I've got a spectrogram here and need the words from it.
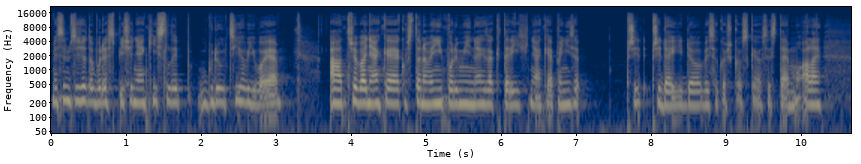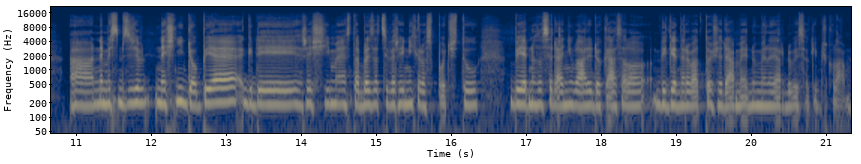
Myslím si, že to bude spíše nějaký slib budoucího vývoje a třeba nějaké jako stanovení podmínek, za kterých nějaké peníze přidají do vysokoškolského systému, ale a nemyslím si, že v dnešní době, kdy řešíme stabilizaci veřejných rozpočtů, by jedno zasedání vlády dokázalo vygenerovat to, že dáme jednu miliardu vysokým školám.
